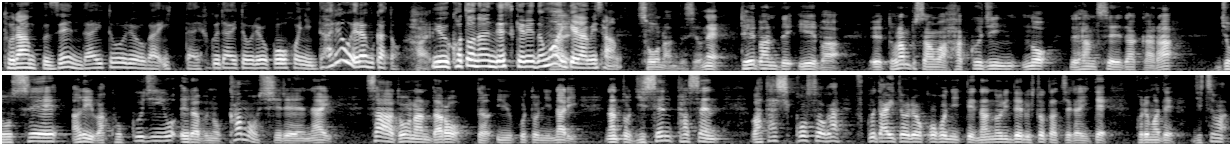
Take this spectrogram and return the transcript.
トランプ前大統領が一体副大統領候補に誰を選ぶかとはい。いうことなんですけれども、はい。池上さん。そうなんですよね。定番で言えばえートランプさんは白人の男性だから女性あるいは黒人を選ぶのかもしれない。さあどうなんだろうということになりなんと次戦多戦私こそが副大統領候補に行って名乗り出る人たちがいてこれまで実は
